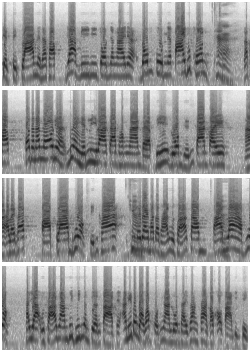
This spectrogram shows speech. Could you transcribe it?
เจ็ดสิบล้านเนี่ยนะครับ ยากดีมีจนยังไงเนี่ย ดมฝุ่นเนี่ยตายทุกคนค่ะค่ะ นะครับ เพราะฉะนั้นแล้วเนี่ยเมื่อเห็นลีลาการทำงานแบบนี้รวมถึงการไปอ่าอะไรครับ ปราบปรามพวกสินค้าที่ค่ะไม่ได้มาตรฐานอุตสาหกรรม ตามค่ะ ล่าพวก ขยะอุตสาหกรรมที่ทิ้งกันเกลื่อนกลาดเนี่ยอันนี้ต้องบอกว่าผลงานรวมไทยสร้างชาติเขาเข้าตาจริง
